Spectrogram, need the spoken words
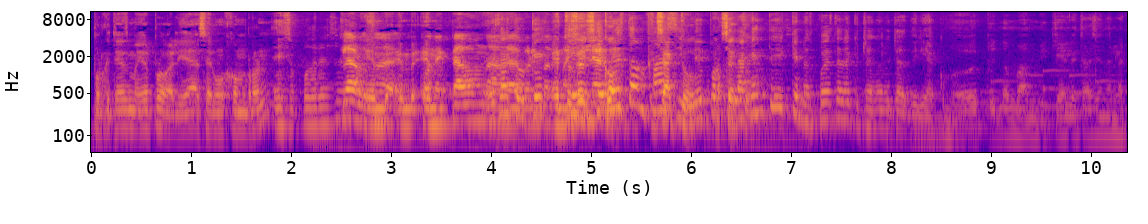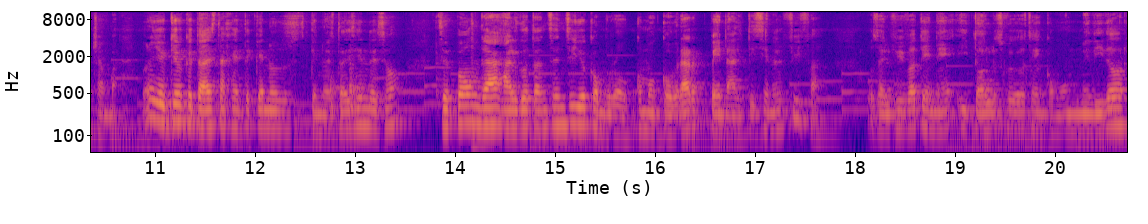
porque tienes mayor probabilidad de hacer un home run. eso podría ser. Claro, En- o sea, en- en- conectado a una Exacto, que, entonces, que- no es tan fácil, exacto, ¿eh? porque la gente que nos puede estar escuchando ahorita diría como, "Ay, pues no mames, ya le está haciendo la chamba. Bueno, yo quiero que toda esta gente que nos, que nos está diciendo eso se ponga algo tan sencillo como, como cobrar penaltis en el FIFA. O sea, el FIFA tiene, y todos los juegos tienen como un medidor.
